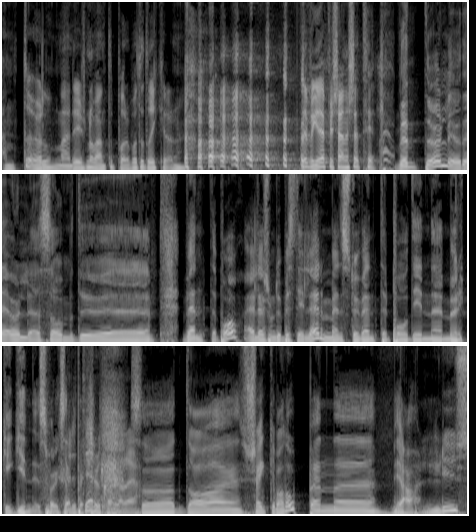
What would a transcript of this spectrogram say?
Venteøl? Nei, det er ikke noe å vente på. Det er bare til å drikke det. Det begrepet kjenner jeg ikke til. Venteøl er jo det ølet som du eh, venter på, eller som du bestiller, mens du venter på din eh, mørke Guinness, f.eks. Er det det du kaller det? Så da skjenker man opp en eh, ja, lys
